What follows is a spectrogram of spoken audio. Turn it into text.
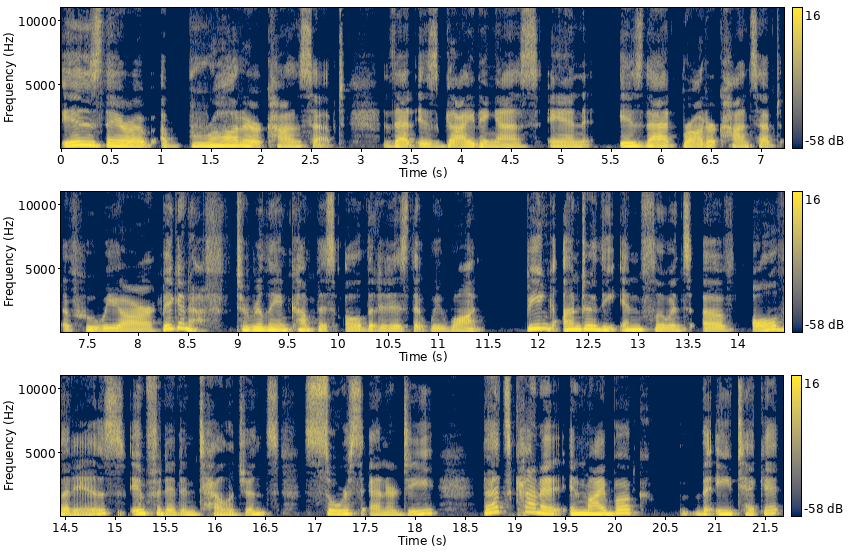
is there a, a broader concept that is guiding us and is that broader concept of who we are big enough to really encompass all that it is that we want? Being under the influence of all that is, infinite intelligence, source energy, that's kind of, in my book, the e ticket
